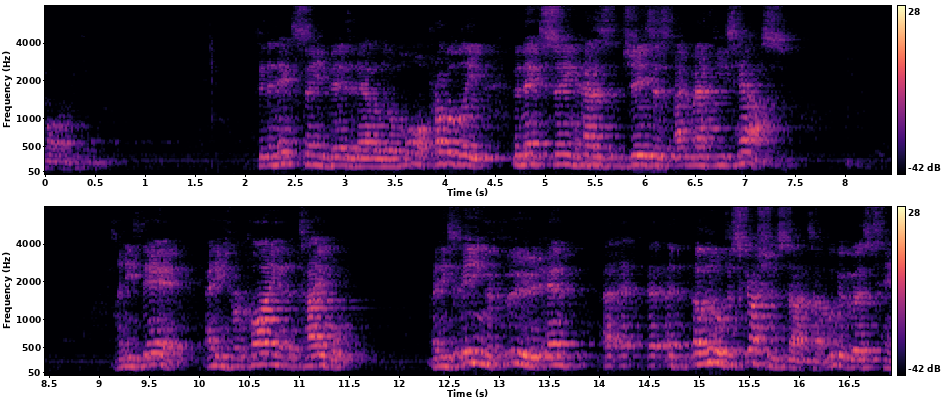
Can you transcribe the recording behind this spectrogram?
follow him. See, the next scene bears it out a little more. Probably the next scene has Jesus at Matthew's house. And he's there, and he's reclining at the table, and he's eating the food, and a, a, a, little discussion starts up. Look at verse 10.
